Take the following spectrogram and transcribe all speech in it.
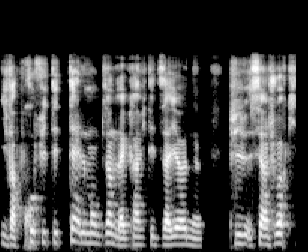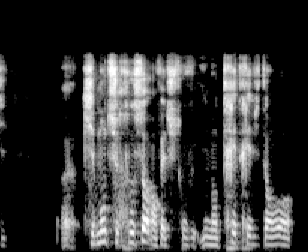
il va profiter tellement bien de la gravité de Zion. Puis, c'est un joueur qui, qui monte sur ressort, en fait, je trouve. Il monte très, très vite en haut.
